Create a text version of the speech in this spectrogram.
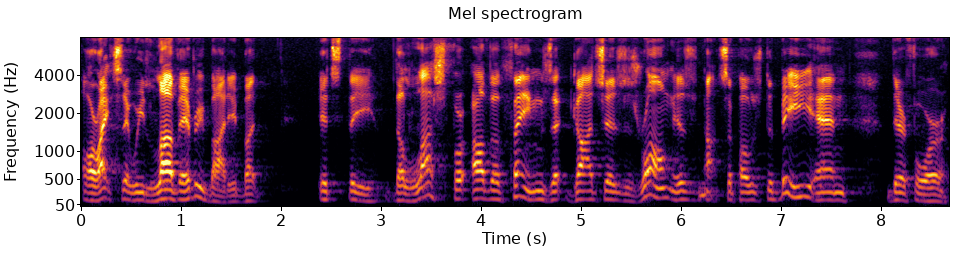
All right, say so we love everybody, but it's the, the lust for other things that God says is wrong is not supposed to be, and therefore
